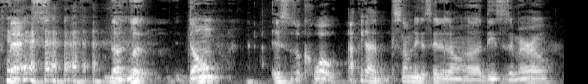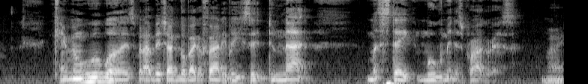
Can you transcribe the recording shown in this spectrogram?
Facts. look, look, don't. This is a quote. I think I some nigga said it on uh, Desus and Mero. Can't remember who it was, but I bet you I can go back and find it. But he said, "Do not mistake movement is progress. Right.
